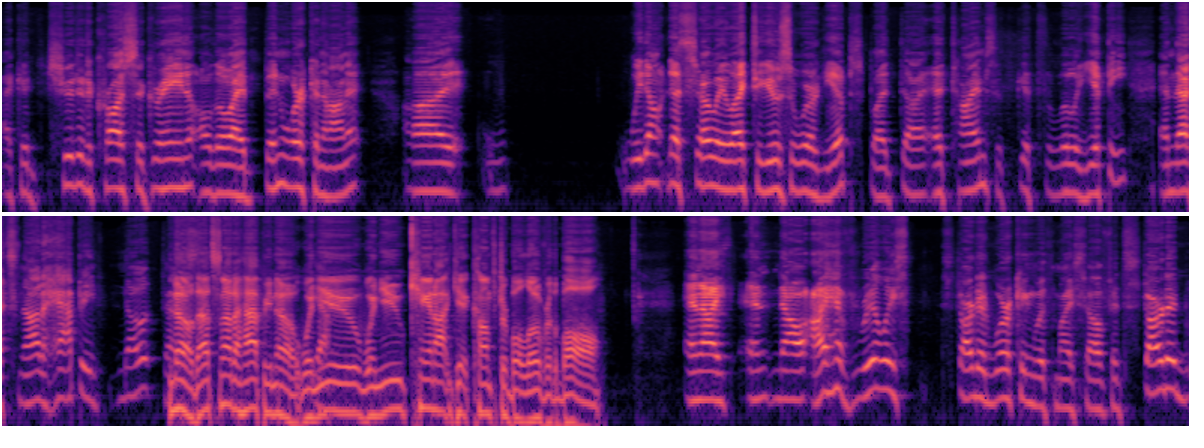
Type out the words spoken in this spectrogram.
I could shoot it across the green, although I've been working on it. Uh, we don't necessarily like to use the word yips, but uh, at times it gets a little yippy, and that's not a happy note. That's, no, that's not a happy note. When Yeah. you when you cannot get comfortable over the ball. and I and now I have really started working with myself. It started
